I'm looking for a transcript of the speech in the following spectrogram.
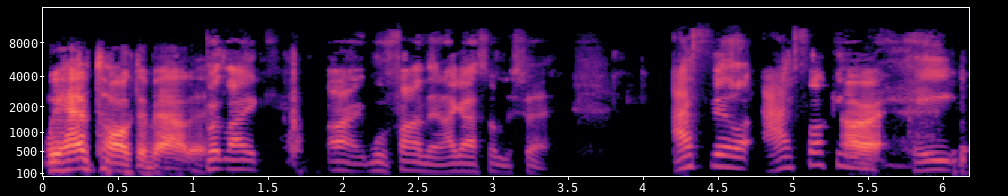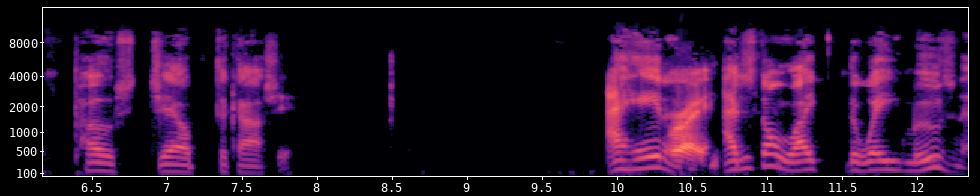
We have talked about it. But like, all right, well, fine then. I got something to say. I feel I fucking right. hate post jail Tekashi. I hate him. Right. I just don't like the way he moves now.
